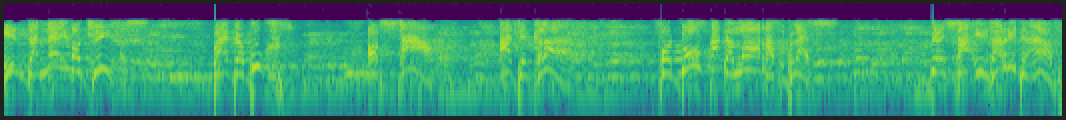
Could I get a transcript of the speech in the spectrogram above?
in the name of Jesus, by the book of Psalm, I declare for those that the Lord has blessed, they shall inherit the earth.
